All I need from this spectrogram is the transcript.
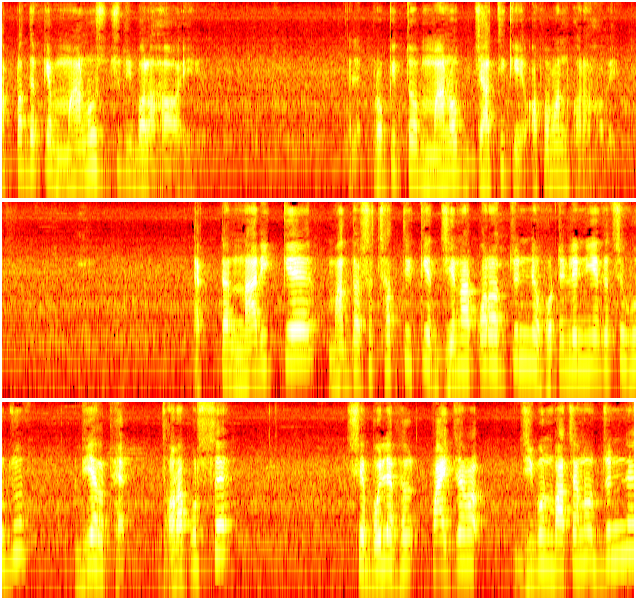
আপনাদেরকে মানুষ যদি বলা হয়, তাহলে প্রকৃত মানব জাতিকে অপমান করা হবে। একটা নারীকে, মাদ্রাসা ছাত্রীকে জেনা করার জন্য হোটেলে নিয়ে গেছে হুজুর, রিয়াল ফ্যাক্ট। ধরা পড়ছে, সে বলে ফেল, পায়জামা জীবন বাঁচানোর জন্যে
